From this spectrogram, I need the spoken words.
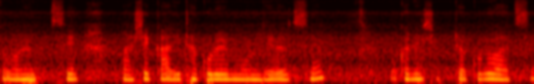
তোমার হচ্ছে পাশে কালী ঠাকুরের মন্দির আছে, ওখানে শিব ঠাকুরও আছে।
